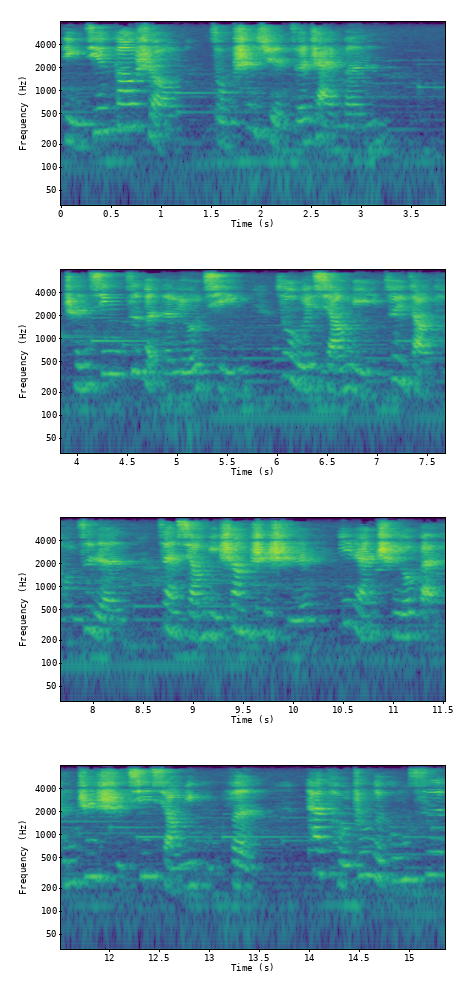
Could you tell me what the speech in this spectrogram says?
顶尖高手。总是选择窄门。晨星资本的刘擎作为小米最早投资人，在小米上市时依然持有百分之十七小米股份。他投中的公司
